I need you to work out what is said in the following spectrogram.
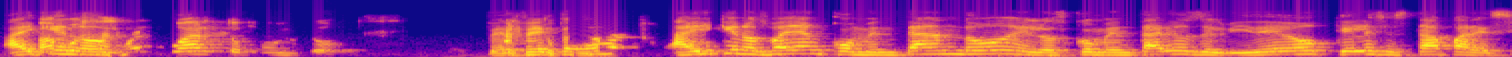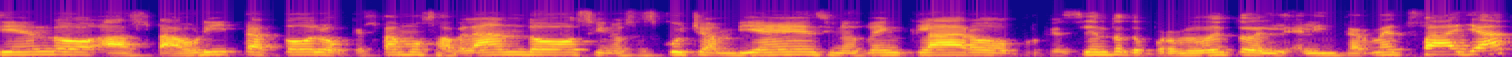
Hay Vamos que nos... al cuarto punto. Perfecto. Ahí que nos vayan comentando en los comentarios del video qué les está pareciendo hasta ahorita todo lo que estamos hablando, si nos escuchan bien, si nos ven claro, porque siento que por el momento el, el internet falla,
